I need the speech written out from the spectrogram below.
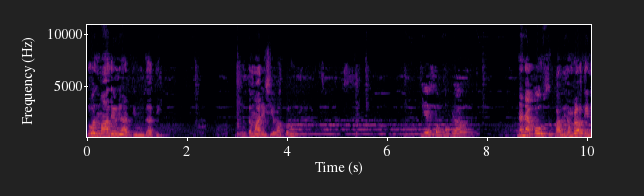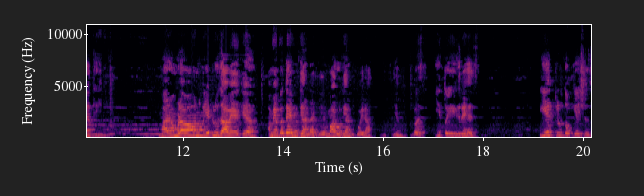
રોજ મહાદેવની આરતી હું જાતી. તમારી સેવા કરું. ના ના કહું છું ખાલી સંભળાવતી નથી. મારે સંભળાવવાનું એટલું જ આવે કે અમે બધાનું ધ્યાન રાખીએ મારું ધ્યાન કોઈ રાખ એમ. બસ એ તો એ રહે જ. એ એટલું તો કેશ જ.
